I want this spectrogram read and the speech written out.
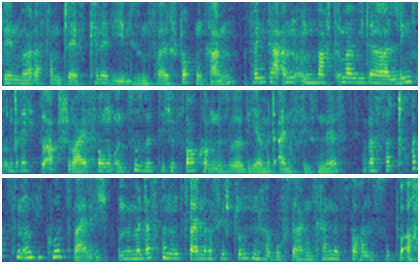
den Mörder von JF Kennedy in diesem Fall stoppen kann, fängt er an und macht immer wieder links und rechts so Abschweifungen und zusätzliche Vorkommnisse, die er mit einfließen lässt. Aber es war trotzdem irgendwie kurzweilig. Und wenn man das von einem 32-Stunden-Hörbuch sagen kann, das ist doch alles super.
